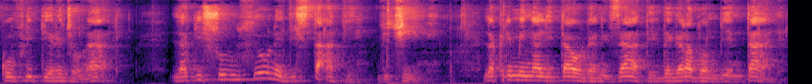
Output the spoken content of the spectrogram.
conflitti regionali, la dissoluzione di stati vicini, la criminalità organizzata, il degrado ambientale,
